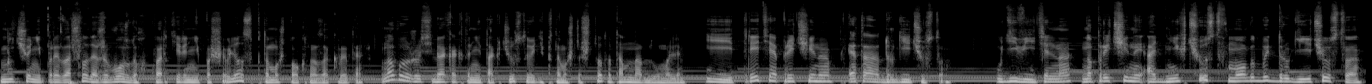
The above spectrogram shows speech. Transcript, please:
ничего не произошло, даже воздух в квартире не пошевелился, потому что окна закрыты. Но вы уже себя как-то не так чувствуете, потому что что-то там надумали. И третья причина — это другие чувства. Удивительно, но причиной одних чувств могут быть другие чувства.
